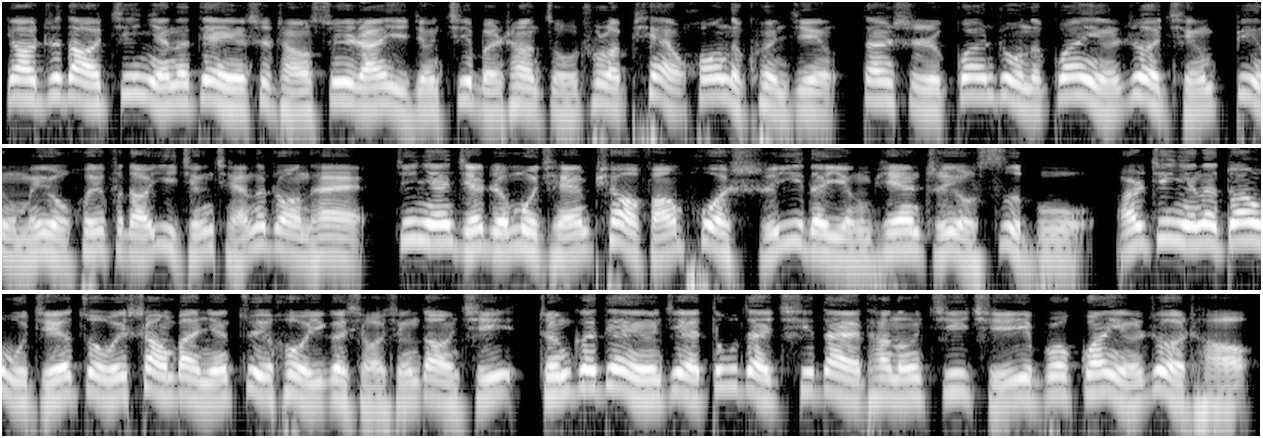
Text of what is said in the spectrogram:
要知道，今年的电影市场虽然已经基本上走出了片荒的困境，但是观众的观影热情并没有恢复到疫情前的状态。今年截止目前，票房破十亿的影片只有四部。而今年的端午节作为上半年最后一个小型档期，整个电影界都在期待它能激起一波观影热潮。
